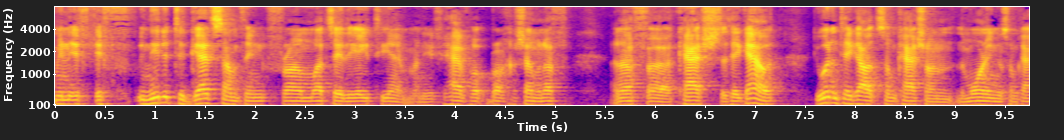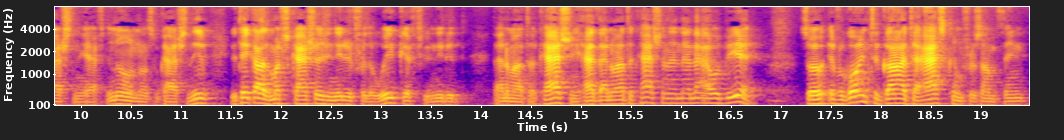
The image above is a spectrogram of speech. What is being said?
mean, if, if we needed to get something from, let's say, the ATM, and if you have, Baruch Hashem, enough, enough uh, cash to take out, you wouldn't take out some cash on the morning and some cash in the afternoon and some cash in the evening. You take out as much cash as you needed for the week if you needed that amount of cash, and you had that amount of cash, and then, then that would be it. So if we're going to God to ask Him for something,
